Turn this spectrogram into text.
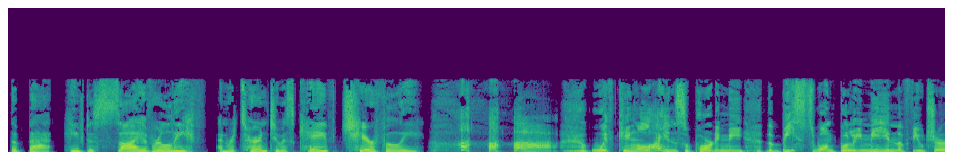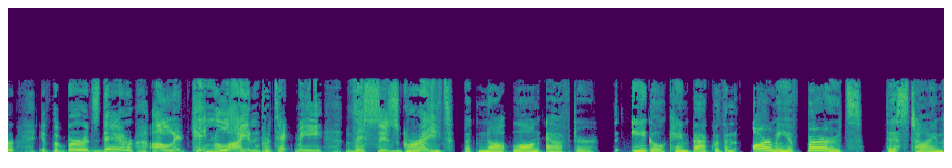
The bat heaved a sigh of relief and returned to his cave cheerfully. Ha! With King Lion supporting me, the beasts won't bully me in the future. If the birds dare, I'll let King Lion protect me. This is great. But not long after, the eagle came back with an army of birds. This time,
